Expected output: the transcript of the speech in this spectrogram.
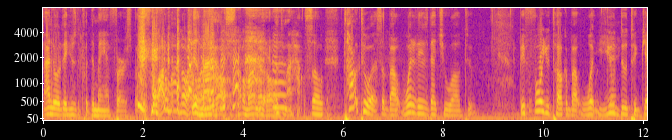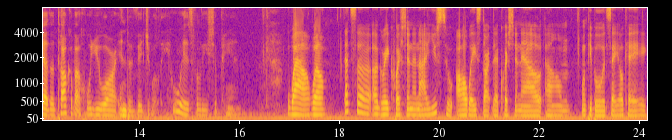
I know they usually put the man first, but Oh, I don't mind. No, I It's don't mind my that at all. house. I don't mind that at all. it's my house. So talk to us about what it is that you all do. Before you talk about what you do together, talk about who you are individually. Who is Felicia Penn? Wow. Well, that's a, a great question. And I used to always start that question out um, when people would say, okay,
